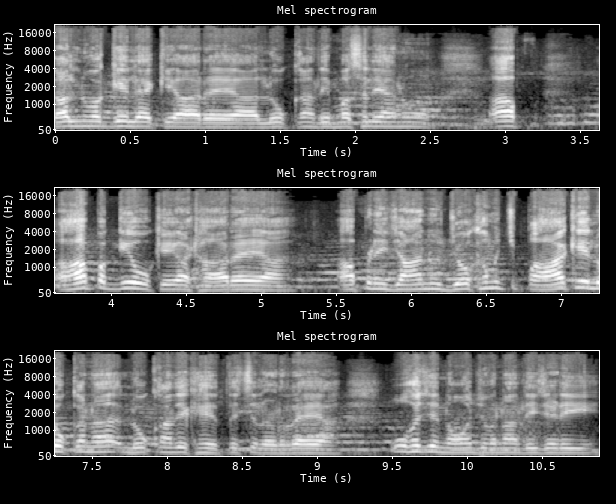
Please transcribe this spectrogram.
ਗੱਲ ਨੂੰ ਅੱਗੇ ਲੈ ਕੇ ਆ ਰਹੇ ਆ, ਲੋਕਾਂ ਦੇ ਮਸਲਿਆਂ ਨੂੰ ਆਪ ਆਪ ਅੱਗੇ ਹੋ ਕੇ ਉਠਾ ਰਹੇ ਆ, ਆਪਣੀ ਜਾਨ ਨੂੰ ਜੋਖਮ ਚ ਪਾ ਕੇ ਲੋਕਾਂ ਨਾਲ, ਲੋਕਾਂ ਦੇ ਖੇਤ 'ਚ ਲੜ ਰਹੇ ਆ, ਉਹ ਜਿਹੇ ਨੌਜਵਾਨਾਂ ਦੀ ਜਿਹੜੀ,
